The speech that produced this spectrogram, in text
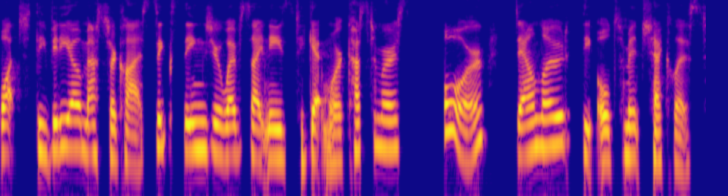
Watch the video masterclass, Six Things Your Website Needs to Get More Customers, or download the Ultimate Checklist,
